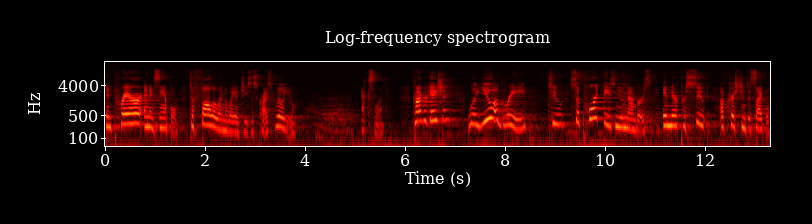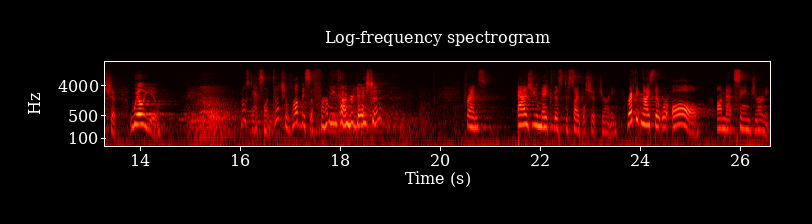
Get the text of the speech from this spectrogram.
in prayer and example to follow in the way of Jesus Christ? Will you? Excellent. Congregation, will you agree to support these new members in their pursuit of Christian discipleship? Will you? Will. Most excellent. Don't you love this affirming congregation? Friends, as you make this discipleship journey, recognize that we're all on that same journey.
